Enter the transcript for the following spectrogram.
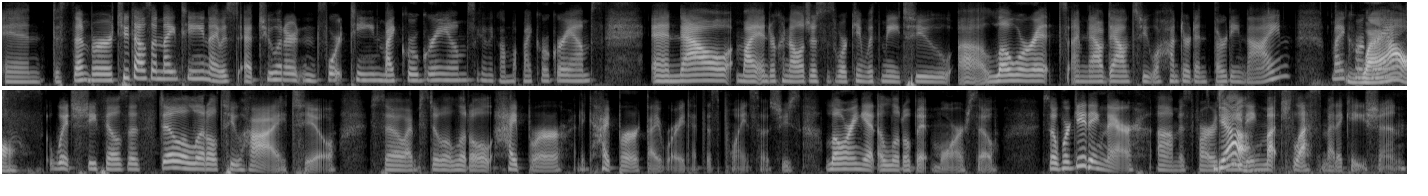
In December 2019, I was at 214 micrograms. I think I'm micrograms. And now my endocrinologist is working with me to uh, lower it. I'm now down to 139 micrograms. Wow. Which she feels is still a little too high, too. So I'm still a little hyper, I think hyperthyroid at this point. So she's lowering it a little bit more. So, so we're getting there um, as far as Yeah. needing much less medication.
